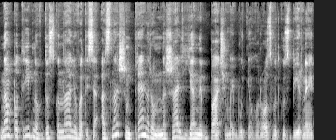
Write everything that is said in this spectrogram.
Нам потрібно вдосконалюватися, а з нашим тренером, на жаль, я не бачу майбутнього розвитку збірної.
